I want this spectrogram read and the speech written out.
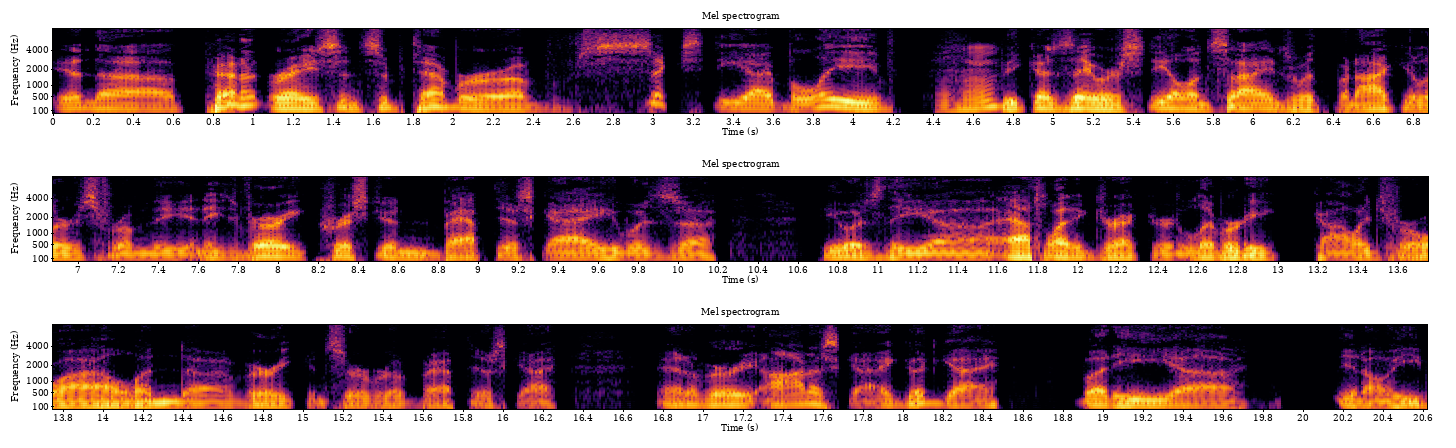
in the pennant race in September of 60, I believe, because they were stealing signs with binoculars from the, and he's a very Christian Baptist guy. He was, uh, he was the uh, athletic director at Liberty College for a while and uh, very conservative Baptist guy and a very honest guy, good guy. But he, uh, you know, he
